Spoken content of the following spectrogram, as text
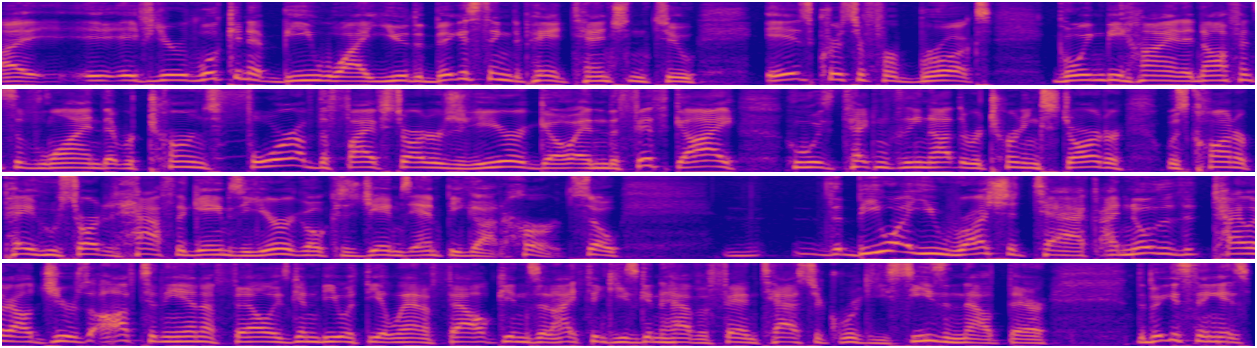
uh, if you're looking at BYU, the biggest thing to pay attention to is Christopher Brooks going behind an offensive line that returns four of the five starters a year ago, and the fifth guy who was technically not the returning starter was Connor Pay, who started half the games a year ago because James Empey got hurt. So the BYU rush attack, I know that Tyler Allgeier's off to the NFL. He's going to be with the Atlanta Falcons, and I think he's going to have a fantastic rookie season out there. The biggest thing is,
